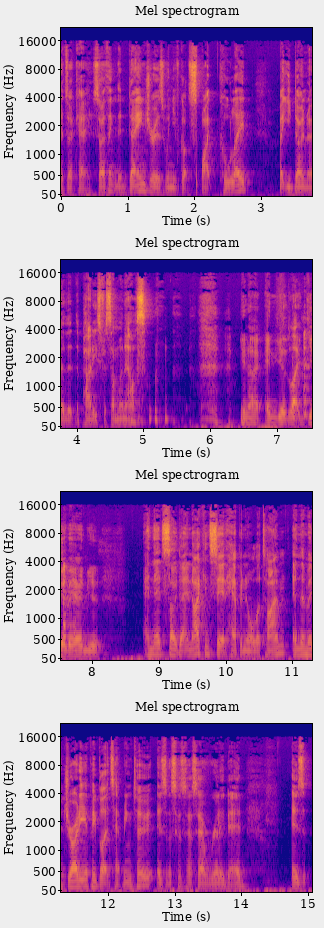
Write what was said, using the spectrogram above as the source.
it's okay. So I think the danger is when you've got spiked Kool Aid, but you don't know that the party's for someone else, you know, and you're like you're there and you and that's so and I can see it happening all the time. And the majority of people it's happening to is it's going to sound really bad. Is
